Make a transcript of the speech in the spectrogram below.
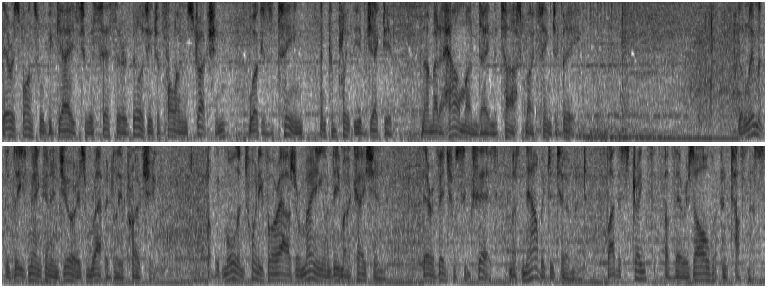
Their response will be gauged to assess their ability to follow instruction, work as a team, and complete the objective, no matter how mundane the task might seem to be. The limit that these men can endure is rapidly approaching. But with more than 24 hours remaining on demarcation, their eventual success must now be determined by the strength of their resolve and toughness.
